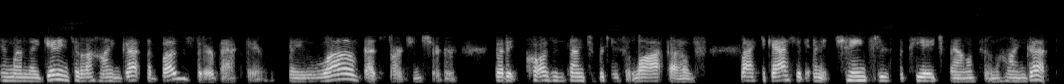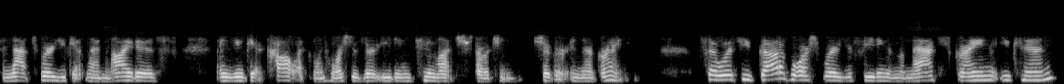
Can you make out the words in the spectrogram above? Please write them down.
And when they get into the hind gut, the bugs that are back there, they love that starch and sugar, but it causes them to produce a lot of lactic acid and it changes the pH balance in the hind gut. And that's where you get laminitis and you get colic when horses are eating too much starch and sugar in their grain. So if you've got a horse where you're feeding them the max grain that you can,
